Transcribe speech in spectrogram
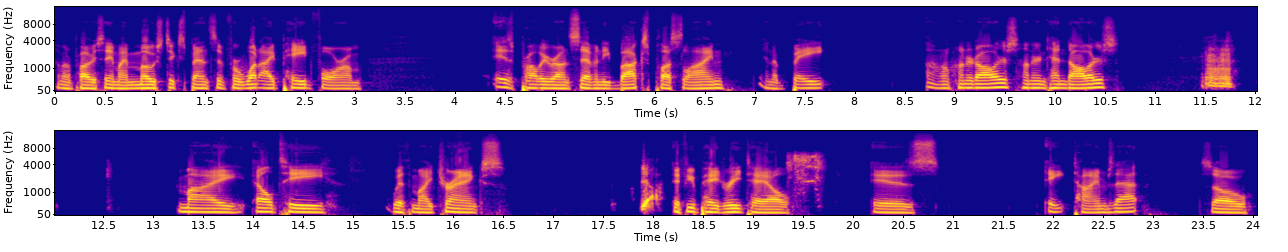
I'm going to probably say my most expensive for what I paid for them is probably around 70 bucks plus line and a bait. I don't know, $100, $110. Mhm. My LT with my Tranx Yeah. if you paid retail is eight times that. So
